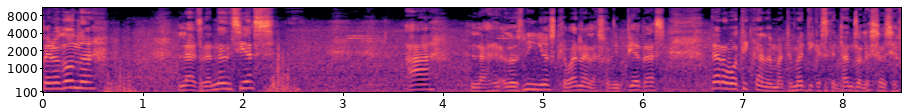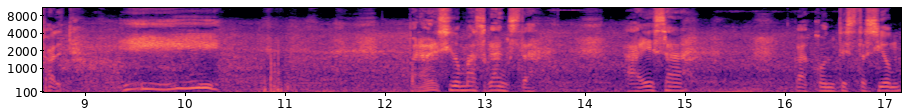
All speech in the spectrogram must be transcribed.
pero dona las ganancias a, los niños que van a las Olimpiadas de Robótica de Matemáticas que tanto les hace falta. Para haber sido más gangsta a esa contestación,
